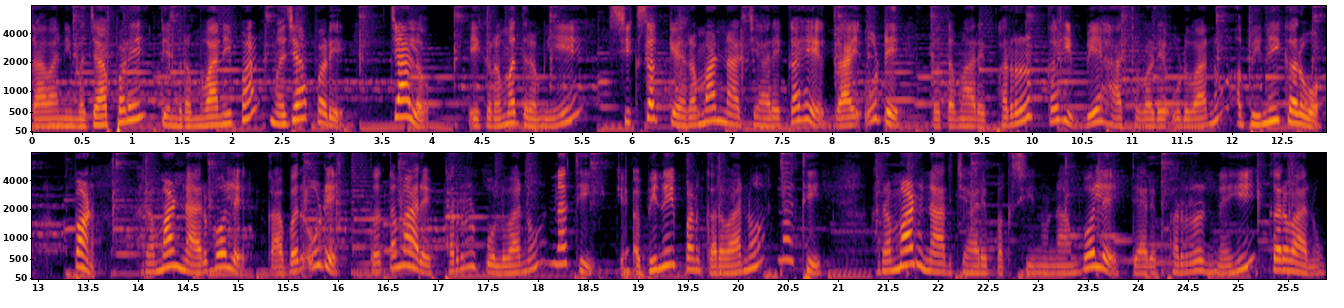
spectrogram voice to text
ગાવાની મજા પડે તેમ રમવાની પણ મજા પડે. ચાલો, એક રમત રમીએ. શિક્ષક કે રમાડનાર જ્યારે કહે ગાય ઉડે, તો તમારે ફર કહી બે હાથ વડે ઉડવાનો અભિનય કરવો. પણ રમાડનાર બોલે, કાબર ઉડે, તો તમારે ફર બોલવાનું નથી કે અભિનય પણ કરવાનો નથી. રમાડનાર જ્યારે પક્ષીનું નામ બોલે, ત્યારે ફરર નહીં કરવાનું.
